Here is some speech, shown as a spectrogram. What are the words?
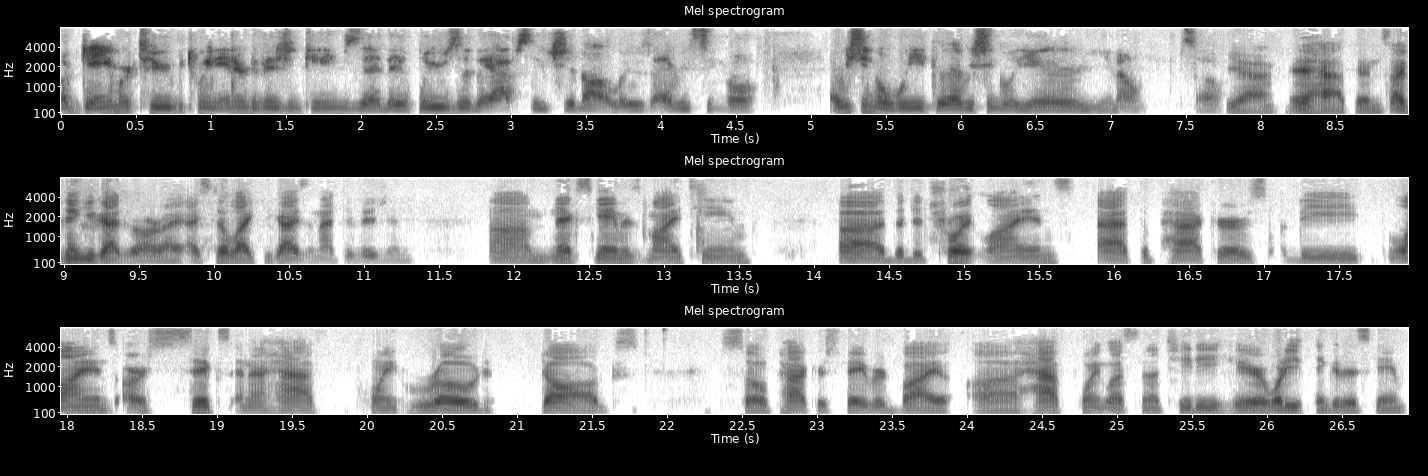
a game or two between interdivision teams that they lose that they absolutely should not lose every single every single week or every single year. You know, so Yeah, it happens. I think you guys are all right. I still like you guys in that division. Um, next game is my team, uh, the Detroit Lions at the Packers. The Lions are six and a half point road dogs. So Packers favored by a half point less than a TD here. What do you think of this game?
